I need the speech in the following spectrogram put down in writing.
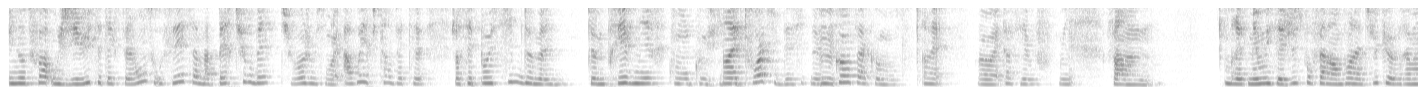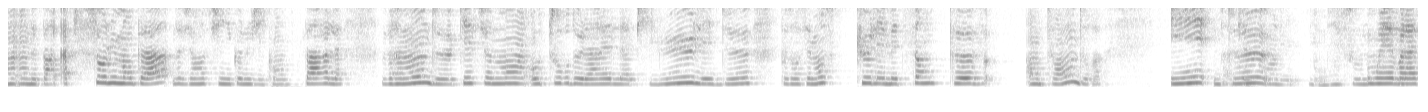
une autre fois où j'ai eu cette expérience où c'est ça m'a perturbée, tu vois, je me suis Ouais. dit, ah ouais, putain, en fait, genre c'est possible de me, de me prévenir. Qu'on- que c'est Ouais. toi qui décides de Mm. quand ça commence Ouais. Ouais ouais Putain, c'est ouf. Oui. Enfin, bref, mais oui, c'est juste pour faire un point là-dessus que vraiment on ne parle absolument pas de violence gynécologique. On parle vraiment de questionnement autour de l'arrêt de la pilule et de potentiellement ce que les médecins peuvent entendre et de. les, les dissonances Ouais, voilà.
